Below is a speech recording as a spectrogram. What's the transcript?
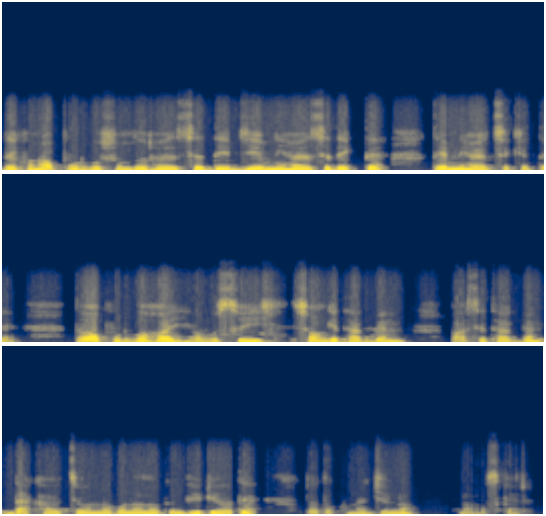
দেখুন, অপূর্ব সুন্দর হয়েছে, দেব যেমনি হয়েছে দেখতে, তেমনি হয়েছে খেতে। তো অপূর্ব হয়, অবশ্যই সঙ্গে থাকবেন, পাশে থাকবেন। দেখা হচ্ছে অন্য কোনো নতুন ভিডিওতে। ততক্ষণের জন্য নমস্কার।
